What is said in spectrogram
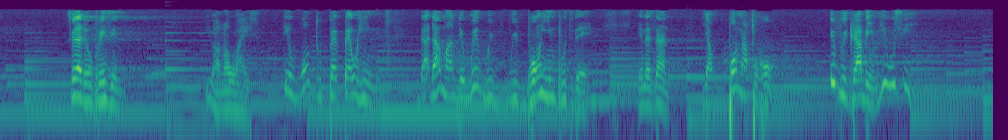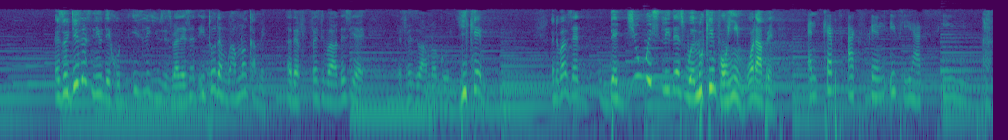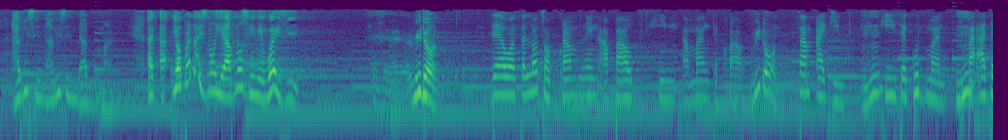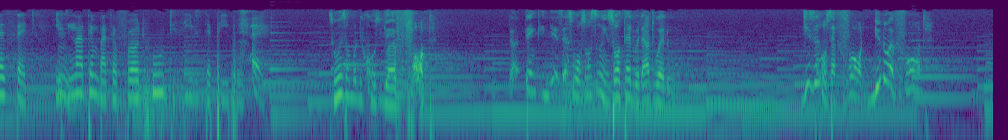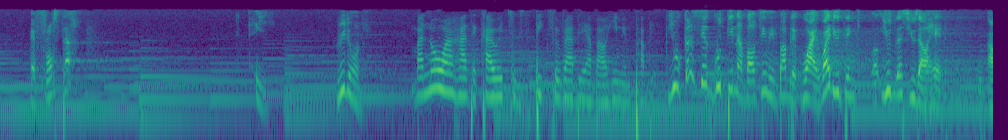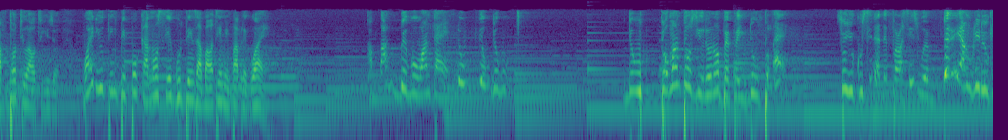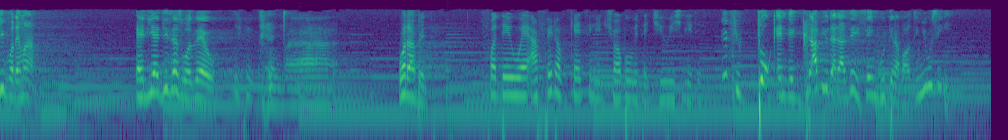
So that they will praise him. You are not wise. They want to prepare him. That, that man, the way we we born him put there. You understand? You are born out to home. If we grab him, he will see. And so Jesus knew they could easily use his brother. He said, He told them, I'm not coming. At the festival this year, the first day, I'm not going. He came. And the Bible said, the Jewish leaders were looking for him. What happened? And kept asking if he had seen him. Ah, have you seen have you seen that man? And, uh, your brother is not here. I've not seen him. Where is he? Read on. There was a lot of grumbling about him among the crowd. Read on. Some argued, Mhm. He is a good man. Mhm. But others said, He's Mm. nothing but a fraud who deceives the people. Hey. So when somebody calls you, you're a fraud. I think Jesus was also insulted with that word. oh. Jesus was a fraud. Do you know a fraud? A fraudster? Hey. Read on. But no one had the courage to speak favorably about him in public. You can't say good thing about him in public. Why? Why do you think? Uh, you, let's use our head. I've taught you how to use it. Why do you think people cannot say good things about him in public? Why? A back baby one time. They, they, they, they tomatoes you, don't know pepper you. Will to- eh. So you could see that the Pharisees were very angry looking for the man. And yet Jesus was there. oh. Ah. what happened? For they were afraid of getting in trouble with the Jewish leaders. If you talk and they grab you that Isaiah is saying good thing about him, you see.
